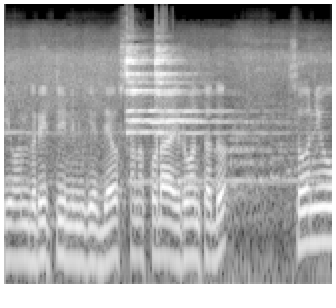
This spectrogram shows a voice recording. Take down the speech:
ಈ ಒಂದು ರೀತಿ ನಿಮಗೆ ದೇವಸ್ಥಾನ ಕೂಡ ಇರುವಂಥದ್ದು. ಸೊ ನೀವು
